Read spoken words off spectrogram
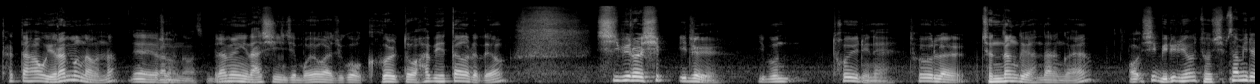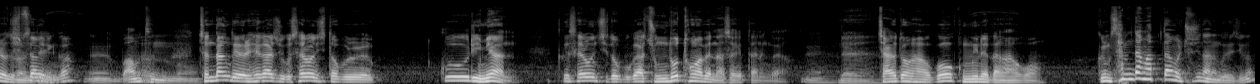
탈당하고 11명 남았나? 네, 그죠? 11명 남았습니다. 11명이 다시 이제 모여 가지고 그걸 또 합의했다 그러대요. 11월 11일 이번 토요일이네. 토요일 날 전당대회 한다는 거예요. 어, 11일이요? 전 13일이라 들었는데. 13일인가? 네, 뭐 아무튼 뭐 전당대회를 해가지고 새로운 지도부를 꾸리면 그 새로운 지도부가 중도 통합에 나서겠다는 거예요. 네. 자유당하고 국민의당하고 그럼 3당 합당을 추진하는 거예요, 지금?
